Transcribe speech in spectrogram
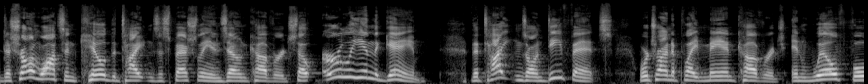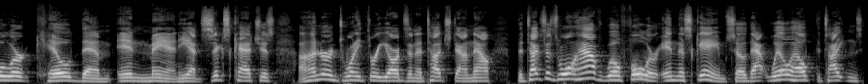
Deshaun Watson killed the Titans, especially in zone coverage. So, early in the game, the Titans on defense were trying to play man coverage, and Will Fuller killed them in man. He had six catches, 123 yards, and a touchdown. Now, the Texans won't have Will Fuller in this game, so that will help the Titans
